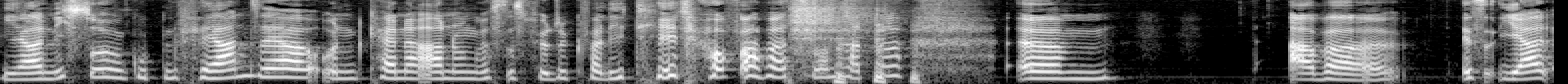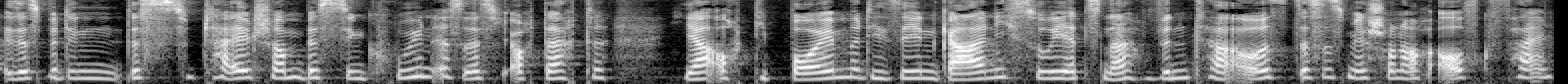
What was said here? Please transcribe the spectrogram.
ja, nicht so einem guten Fernseher und keine Ahnung, was das für eine Qualität auf Amazon hatte. ähm, aber es, ja, das mit den, das zum Teil schon ein bisschen grün ist, dass ich auch dachte, ja, auch die Bäume, die sehen gar nicht so jetzt nach Winter aus. Das ist mir schon auch aufgefallen.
